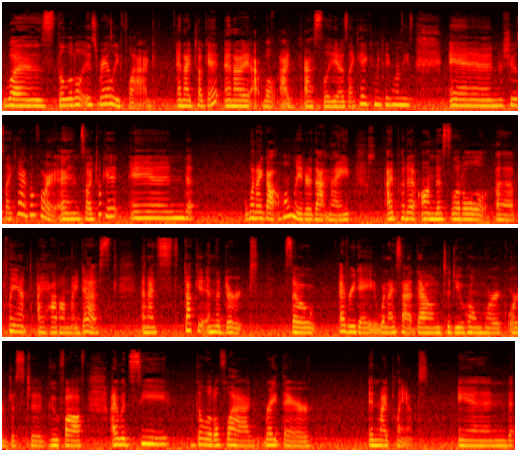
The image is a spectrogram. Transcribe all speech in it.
was the little Israeli flag. And I took it and I, well, I asked the lady, I was like, hey, can we take one of these? And she was like, yeah, go for it. And so I took it. And when I got home later that night, I put it on this little uh, plant I had on my desk and I stuck it in the dirt. So every day when I sat down to do homework or just to goof off, I would see the little flag right there in my plant. And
